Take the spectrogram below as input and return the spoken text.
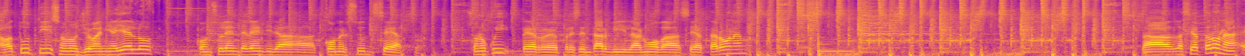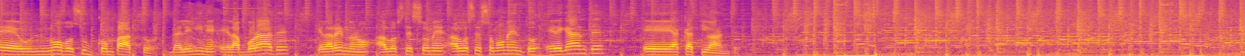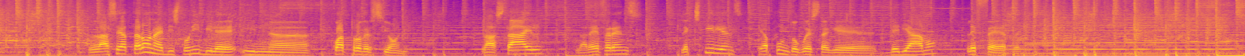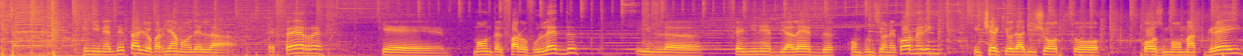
Ciao a tutti, sono Giovanni Aiello, consulente vendita Comersud Seat. Sono qui per presentarvi la nuova Seat Arona. La, la Seat Arona è un nuovo subcompatto dalle linee elaborate che la rendono allo stesso, allo stesso momento elegante e accattivante. La Seat Arona è disponibile in uh, quattro versioni, la Style, la Reference, l'Experience e appunto questa che vediamo, l'FR. Quindi nel dettaglio parliamo della FR che monta il faro full LED, il eh, fendinebbia LED con funzione cornering, il cerchio da 18 Cosmo Matte Grey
